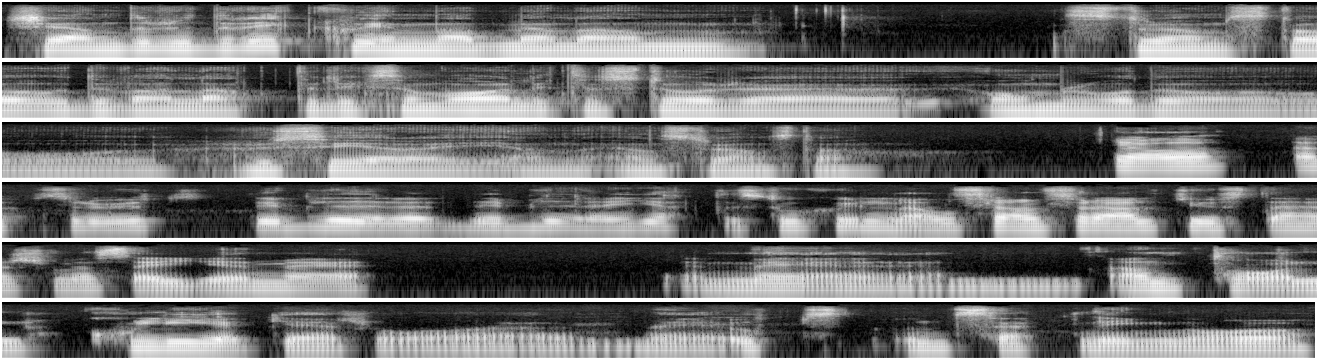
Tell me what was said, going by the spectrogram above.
Kände du direkt skillnad mellan Strömstad och Uddevalla? Att det liksom var lite större område att husera i än, än Strömstad? Ja, absolut. Det blir, det blir en jättestor skillnad och framförallt just det här som jag säger med, med antal kollegor och med upps- undsättning och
